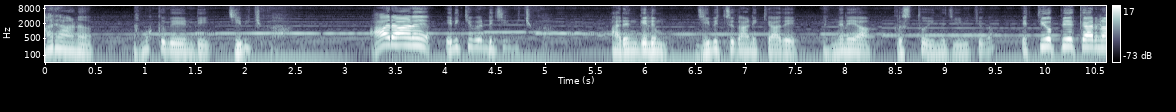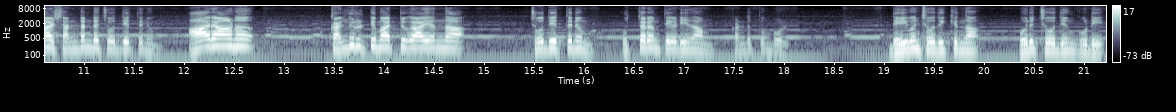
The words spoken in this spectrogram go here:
ആരാണ് നമുക്ക് വേണ്ടി ജീവിക്കുക? ആരാണ് എനിക്ക് വേണ്ടി ജീവിക്കുക? ആരെങ്കിലും ജീവിച്ചു കാണിക്കാതെ എങ്ങനെയാ ക്രിസ്തു ഇന്ന് ജീവിക്കുക? എത്യോപ്യക്കാരനായ ഷണ്ടന്റെ ചോദ്യത്തിനും ആരാണ് കല്ലുരുട്ടി മാറ്റുക എന്ന ചോദ്യത്തിനും ഉത്തരം തേടി നാം കണ്ടെത്തുമ്പോൾ ദൈവം ചോദിക്കുന്ന ഒരു ചോദ്യം കൂടി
